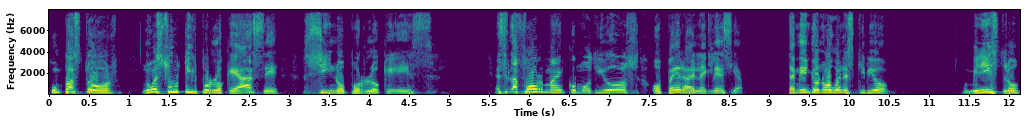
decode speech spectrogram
Un pastor no es útil por lo que hace, sino por lo que es. Esa es la forma en cómo Dios opera en la iglesia. También John Owen escribió, un ministro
